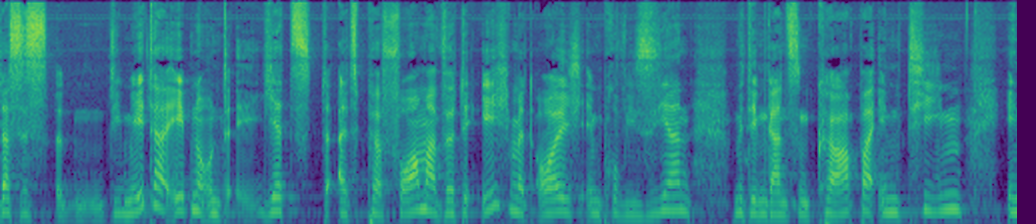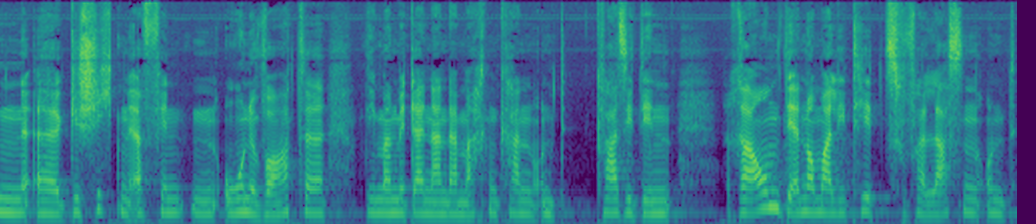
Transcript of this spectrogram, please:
Das ist äh, die Metaebene und jetzt als Performer würde ich mit euch improvisieren, mit dem ganzen Körper im Team, in äh, Geschichten erfinden, ohne Worte, die man miteinander machen kann und quasi den Raum der Normalität zu verlassen und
